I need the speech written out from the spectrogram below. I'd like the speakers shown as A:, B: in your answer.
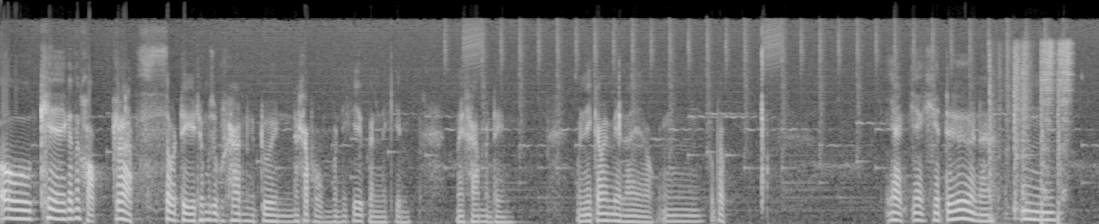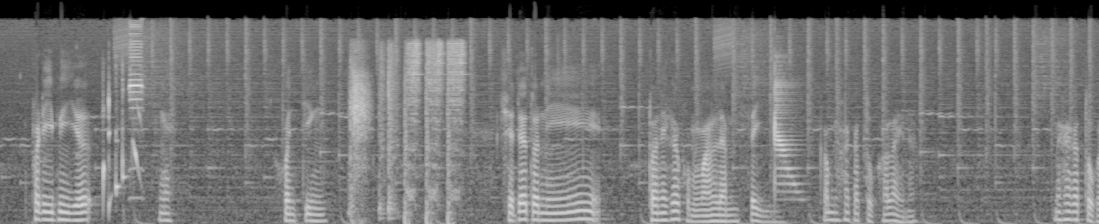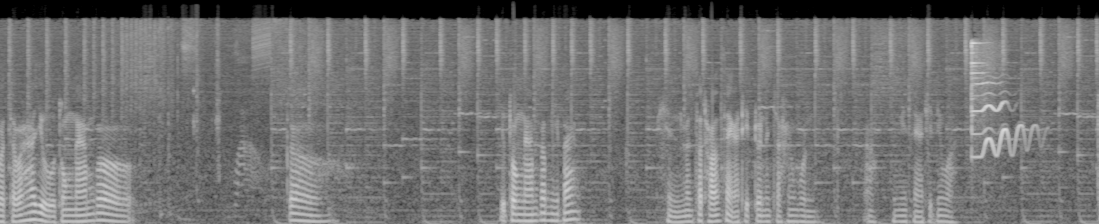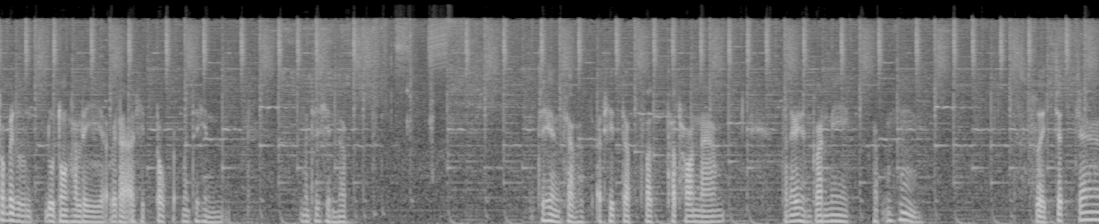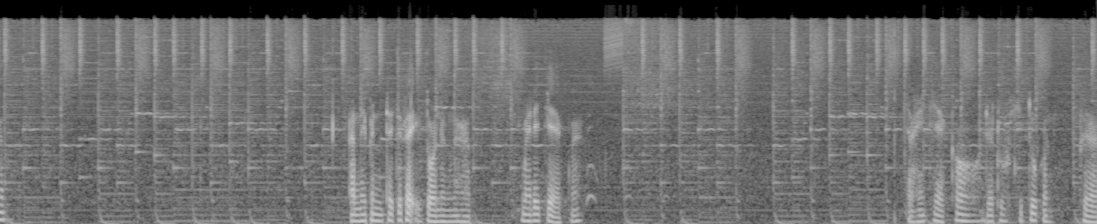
A: โอเคก็ต้องขอกราบสวัสดีท่านผู้ชมทุกท่านด้วยนะครับผมวันนี้ก็อยู่กันในเกมไม่ครับเหมือนเดิมวันนี้ก็ไม่มีอะไรหรอกอืมก็แบบ อยากอยากเฮดเดอร์นะอืมพอดีมีเยอะไงคนจริงเชดเดอร์ตัวนี้ ตอนนี้คือผมประมาณแรมสี่ก็ไม่ค่อยกระตุกเท่าไหร่นะ ไม่ค่อยกระตุกแต่ว่าถ้าอยู่ตรงน้ำก็ ก็ อยู่ตรงน้ำก็มีบ้าง เห็นมันสะท้อนแสงอาทิตย์ด้วยนะจากข้างบนอ้าวม่มีแสงอาทิตย์นี่หว่าต้องไปดูดูตรงทะเลอะเวลาอาทิตย์ตกมันจะเห็น มันจะเห็นแบบจะเห็นแสงอาทิตย์แบบสะท้อนน้ำตอนนี้ก็เห็นก้อนเมฆแบบสวยจัดจ้า อันนี้เป็นเทคนิคอีกตัวหนึ่งนะครับ ไม่ได้แจกนะ อยากให้แจกก็เดี๋ยวดูคิดดูก่อนเผื่อ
